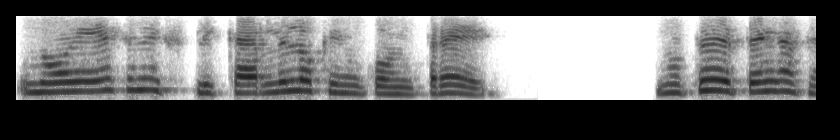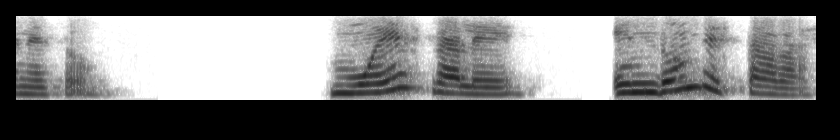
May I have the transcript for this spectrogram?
no es en explicarle lo que encontré, no te detengas en eso. Muéstrale en dónde estabas,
